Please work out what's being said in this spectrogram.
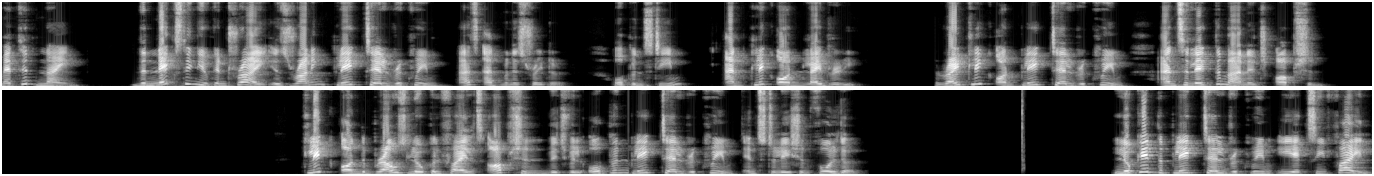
Method 9. The next thing you can try is running Plague Tale Requiem as administrator. Open Steam and click on Library. Right click on Plague Tale Requiem and select the Manage option. Click on the Browse Local Files option which will open Plague Tale Requiem installation folder. Locate the Plague Tale Requiem exe file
